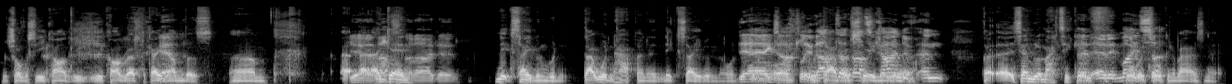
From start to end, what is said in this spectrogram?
Which obviously you can't you, you can't replicate yeah. numbers. Um, yeah, again, that's what I Nick Saban wouldn't that wouldn't happen at Nick Saban or yeah, exactly. Or, or that, that, that's kind of and but it's emblematic of and, and it what we're talking about, isn't it?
